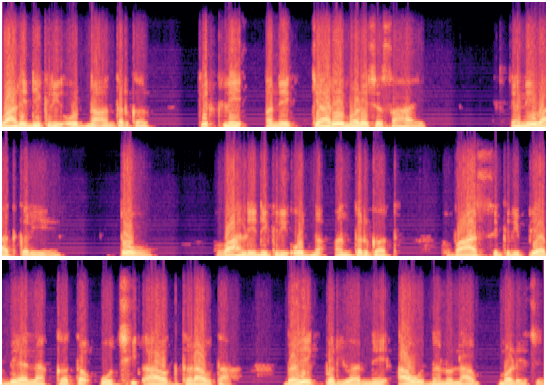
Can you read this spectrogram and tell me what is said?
વાલી દીકરી યોજના અંતર્ગત કેટલી અને ક્યારે મળે છે સહાય? એની વાત કરીએ તો વાલી દીકરી યોજના અંતર્ગત વાર્ષિક રૂપિયા બે લાખ કરતાં ઓછી આવક ધરાવતા દરેક પરિવારને આ યોજનાનો લાભ મળે છે.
